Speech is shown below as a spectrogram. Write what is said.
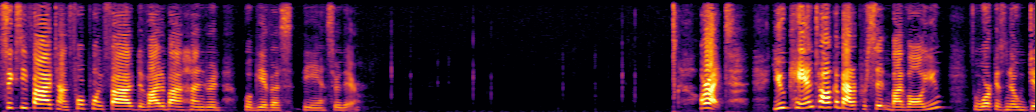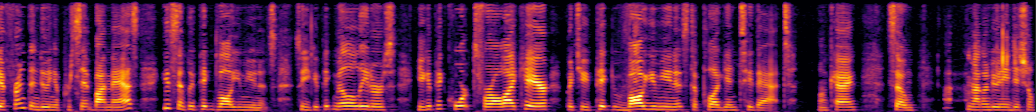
65 times 4.5 divided by 100 will give us the answer there. All right, you can talk about a percent by volume. The work is no different than doing a percent by mass. You simply pick volume units. So you could pick milliliters, you could pick quarts for all I care, but you pick volume units to plug into that. Okay? So I'm not going to do any additional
